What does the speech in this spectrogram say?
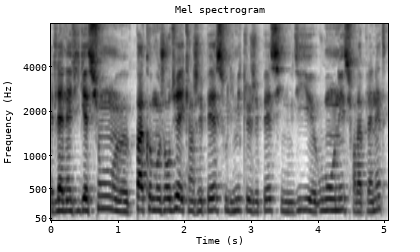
et de la navigation, pas comme aujourd'hui avec un GPS où limite le GPS, il nous dit où on est sur la planète.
